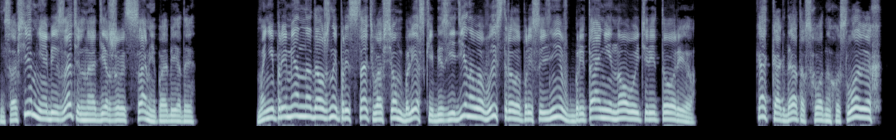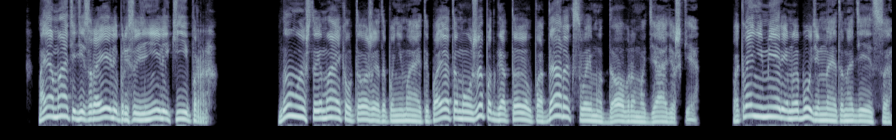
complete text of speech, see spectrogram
Не совсем не обязательно одерживать сами победы. Мы непременно должны предстать во всем блеске без единого выстрела, присоединив к Британии новую территорию. Как когда-то в сходных условиях моя мать и Дизраэли присоединили Кипр. Думаю, что и Майкл тоже это понимает, и поэтому уже подготовил подарок своему доброму дядюшке. По крайней мере, мы будем на это надеяться.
